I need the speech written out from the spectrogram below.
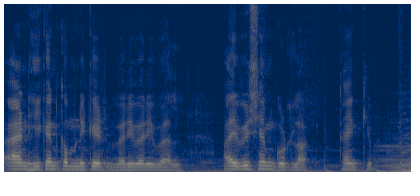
and he can communicate very very well. I wish him good luck. Thank you.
